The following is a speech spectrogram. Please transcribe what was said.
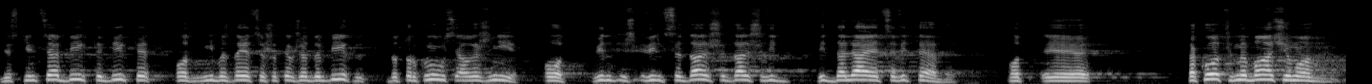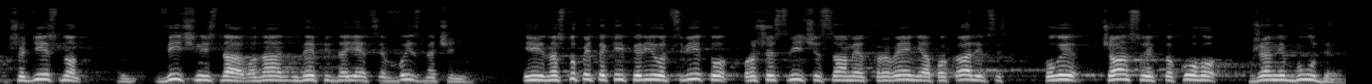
Без кінця бігти, бігти. От ніби здається, що ти вже добіг, доторкнувся, але ж ні. От він, він все далі, далі від, віддаляється від тебе. От, е, так от ми бачимо, що дійсно вічність да, вона не піддається визначенню. І наступить такий період світу, про що свідчить саме Откровення, Апокаліпсис, коли часу як такого вже не буде.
